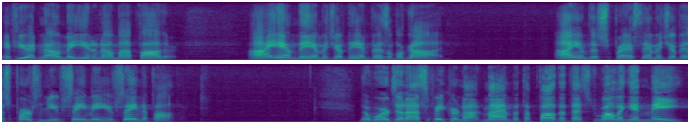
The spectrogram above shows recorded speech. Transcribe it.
if you had known me, you'd have known my Father. I am the image of the invisible God. I am the express image of His person. You've seen me, you've seen the Father. The words that I speak are not mine, but the Father that's dwelling in me,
